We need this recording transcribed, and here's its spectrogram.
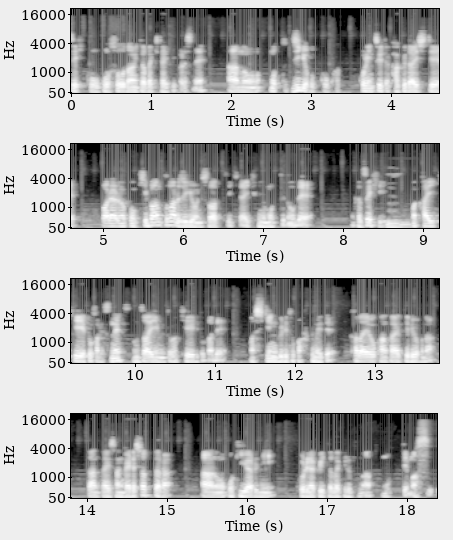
ぜひこうご相談いただきたいというかですね、あの、もっと事業をこう、これについては拡大して、我々のこの基盤となる事業に育っていきたいというふうに思っているので、なんかぜひ、まあ、会計とかですね、その財務とか経理とかで、まあ、資金繰りとか含めて課題を抱えているような団体さんがいらっしゃったら、あの、お気軽にご連絡いただけるとなと思ってます。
